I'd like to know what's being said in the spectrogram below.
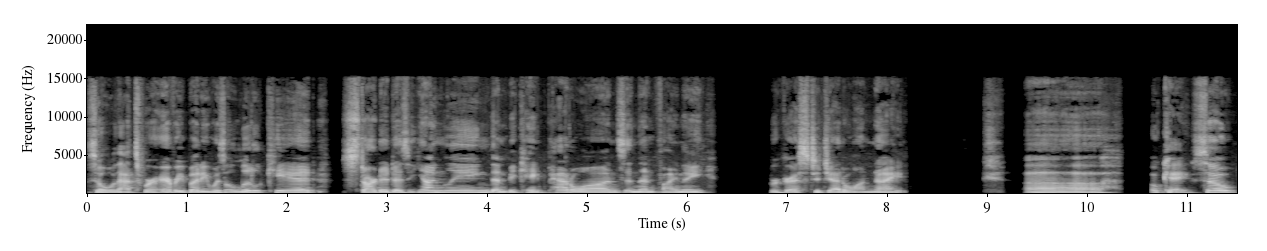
So that's where everybody was a little kid, started as a youngling, then became Padawans, and then finally progressed to Jedi Knight. Uh, okay, so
